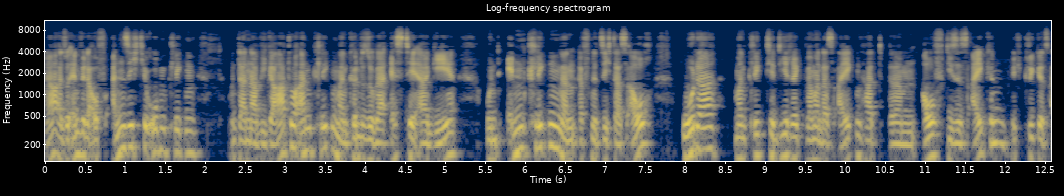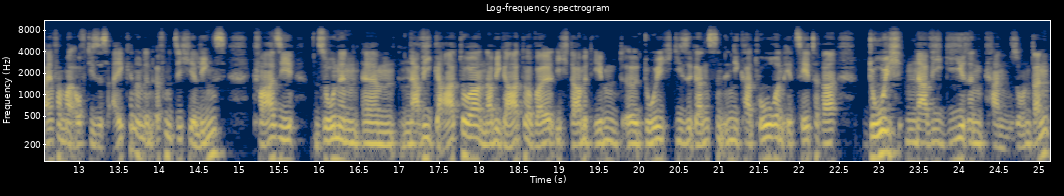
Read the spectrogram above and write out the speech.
Ja, also entweder auf Ansicht hier oben klicken und dann Navigator anklicken. Man könnte sogar STRG und N klicken, dann öffnet sich das auch. Oder man klickt hier direkt, wenn man das Icon hat, ähm, auf dieses Icon. Ich klicke jetzt einfach mal auf dieses Icon und dann öffnet sich hier links quasi so einen ähm, Navigator, Navigator, weil ich damit eben äh, durch diese ganzen Indikatoren etc. durchnavigieren kann. So, und dann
